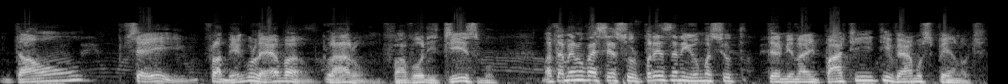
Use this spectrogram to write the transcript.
Então, sei, o Flamengo leva, claro, favoritismo, mas também não vai ser surpresa nenhuma se terminar empate e tivermos pênalti.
